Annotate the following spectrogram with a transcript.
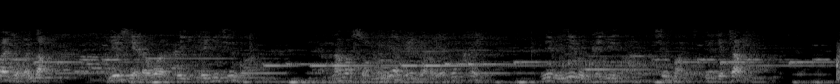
凡是问到，有些呢我根据根据情况，哪怕说免费教也都可以，你们你们根据情况自己掌握。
